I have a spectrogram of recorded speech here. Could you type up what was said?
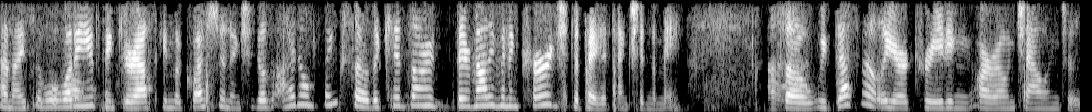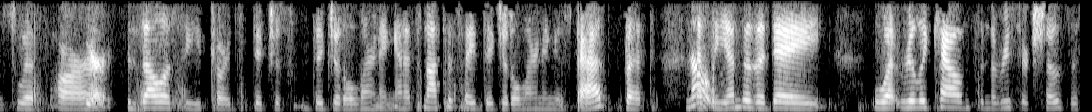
And I said, well, what do you think? You're asking the question. And she goes, I don't think so. The kids aren't, they're not even encouraged to pay attention to me. Uh-huh. So we definitely are creating our own challenges with our yes. zealousy towards digi- digital learning. And it's not to say digital learning is bad, but no. at the end of the day, what really counts, and the research shows this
